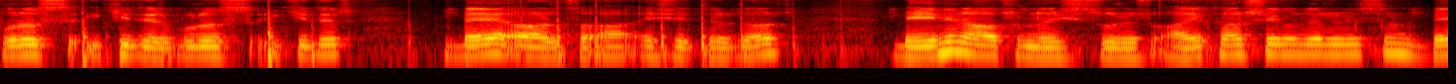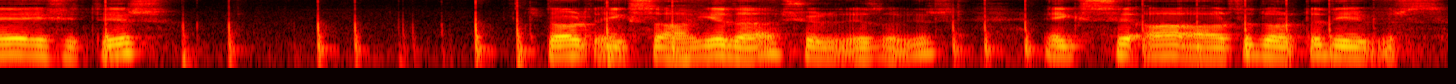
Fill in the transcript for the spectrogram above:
Burası 2'dir. Burası 2'dir. B artı A eşittir 4. B'nin A turuna eşit soruyorsun. A'yı karşıya gönderebilirsin. B eşittir 4 eksi A ya da şöyle de yazabilir. Eksi A artı 4 de diyebiliriz.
